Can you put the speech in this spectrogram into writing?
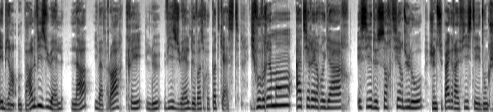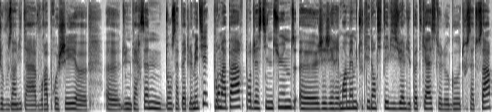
eh bien, on parle visuel. Là, il va falloir créer le visuel de votre podcast. Il faut vraiment attirer le regard, essayer de sortir du lot. Je ne suis pas graphiste et donc je vous invite à vous rapprocher euh, euh, d'une personne dont ça peut être le métier. Pour ma part, pour Justin Tunes, euh, j'ai géré moi-même toute l'identité visuelle du podcast, le logo, tout ça, tout ça.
